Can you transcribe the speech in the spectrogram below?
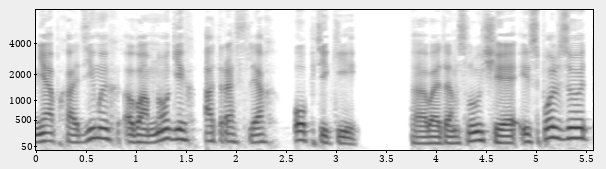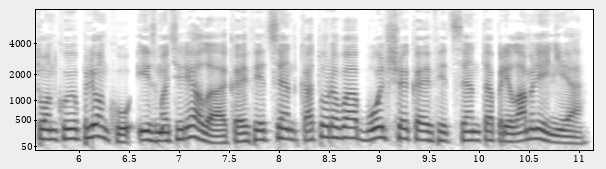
необходимых во многих отраслях оптики. В этом случае используют тонкую пленку из материала, коэффициент которого больше коэффициента преломления.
